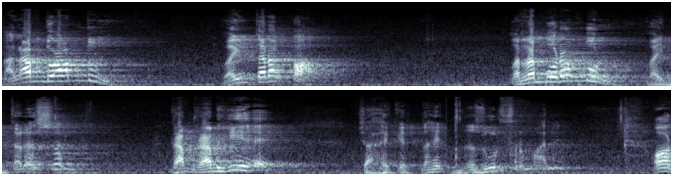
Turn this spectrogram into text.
العبد عبد و ان ترقہ رب و رب و ان ترسل رب رب ہی ہے، چاہے کتنا ہی نزول فرما لے۔ اور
